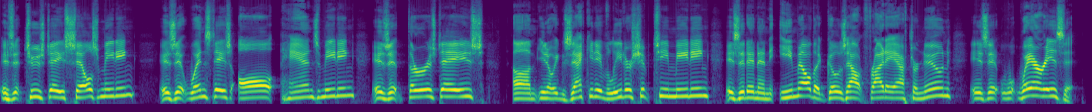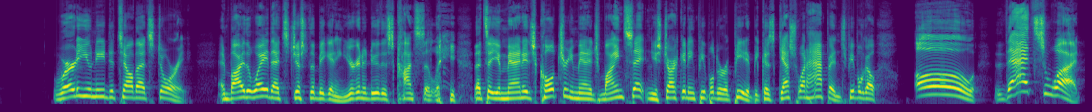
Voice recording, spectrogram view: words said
Is it Tuesday's sales meeting? Is it Wednesday's all hands meeting? Is it Thursday's um, you know, executive leadership team meeting? Is it in an email that goes out Friday afternoon? Is it where is it? Where do you need to tell that story? And by the way, that's just the beginning. You're going to do this constantly. that's how you manage culture, you manage mindset, and you start getting people to repeat it. Because guess what happens? People go, Oh, that's what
